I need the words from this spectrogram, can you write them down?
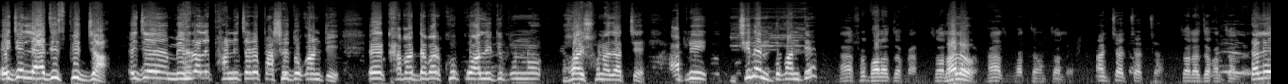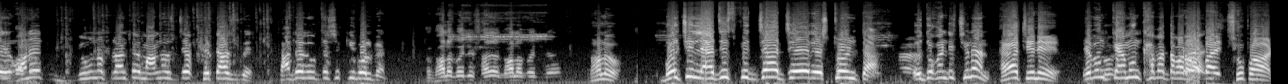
এই যে ল্যাজিজ পিৎজা এই যে মেহরালি ফার্নিচারের পাশে দোকানটি এ, খাবার দাবার খুব কোয়ালিটিপূর্ণ হয় শোনা যাচ্ছে। আপনি ছিলেন দোকানটি? হ্যাঁ খুব ভালো দোকান চলে। ভালো? হ্যাঁ দোকান চলে। আচ্ছা আচ্ছা আচ্ছা। চলে দোকান চলে। তাহলে অনেক বিভিন্ন প্রান্তের মানুষ যে খেতে আসবে তাদের উদ্দেশ্যে কি বলবেন? ভালো করলে সবাই ভালো করলে। ভালো। বলছি পিৎজা যে রেস্টুরেন্টটা ওই দোকানটি ছিলেন? হ্যাঁ চিনি। এবং কেমন খাবার দাবার হয়? সুপার।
